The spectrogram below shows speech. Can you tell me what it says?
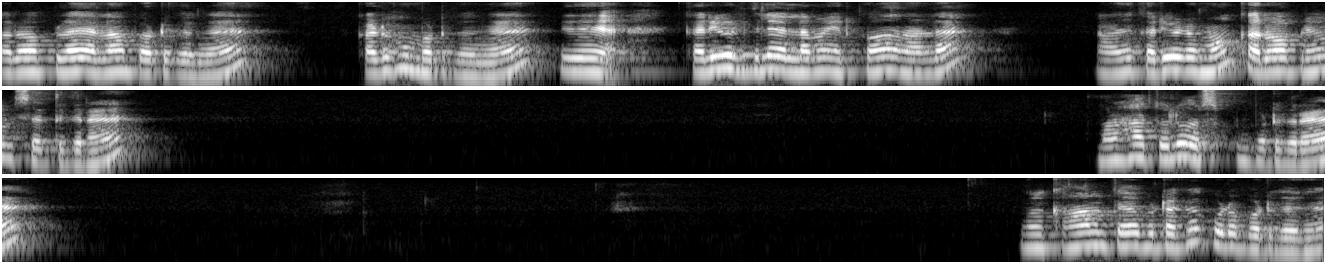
கருவேப்பிலை எல்லாம் போட்டுக்கோங்க. கடுகும் போட்டுக்கோங்க. இது கறிவடத்தில் எல்லாமே இருக்கும். அதனால் நான் வந்து கறிவடமும் கருவேப்பிலையும் சேர்த்துக்கிறேன். மிளகாத்தூள் ஒரு ஸ்பூன் போட்டுக்கிறேன். உங்களுக்கு காரம் தேவைப்பட்டாக்கா கூட போட்டுக்கோங்க.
